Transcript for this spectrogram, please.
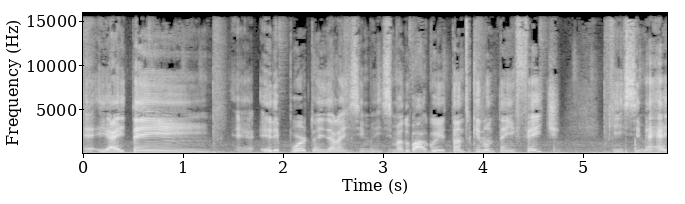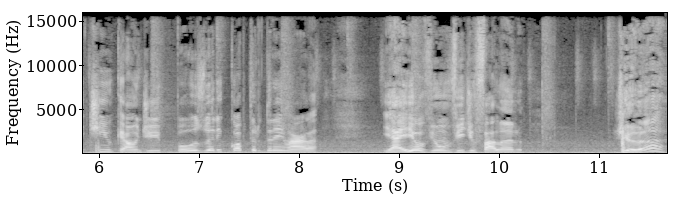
É, e aí tem é, heliporto ainda lá em cima, em cima do bagulho. Tanto que não tem enfeite, que em cima é retinho, que é onde pousa o helicóptero do Neymar lá. E aí eu vi um vídeo falando de lá.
